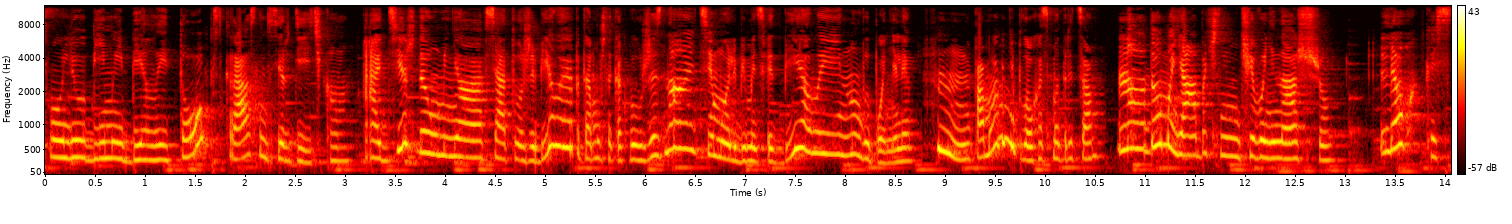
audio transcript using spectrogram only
свой любимый белый топ с красным сердечком. Одежда у меня вся тоже белая, потому что, как вы уже знаете, мой любимый цвет белый, ну вы поняли. Хм, по-моему, неплохо смотрится. Но дома я обычно ничего не ношу. Легкость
